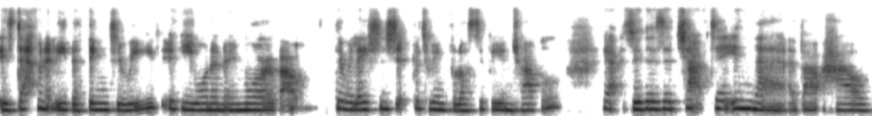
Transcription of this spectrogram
is definitely the thing to read if you want to know more about the relationship between philosophy and travel. Yeah, so there's a chapter in there about how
